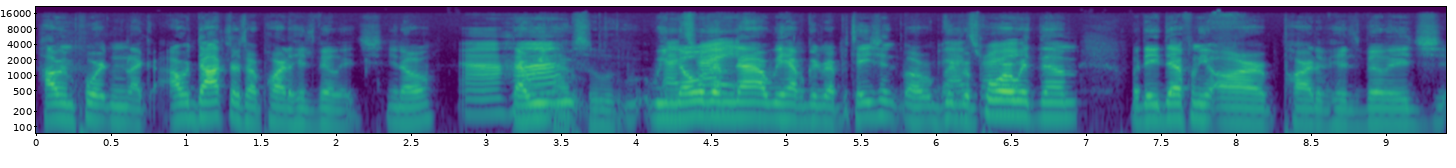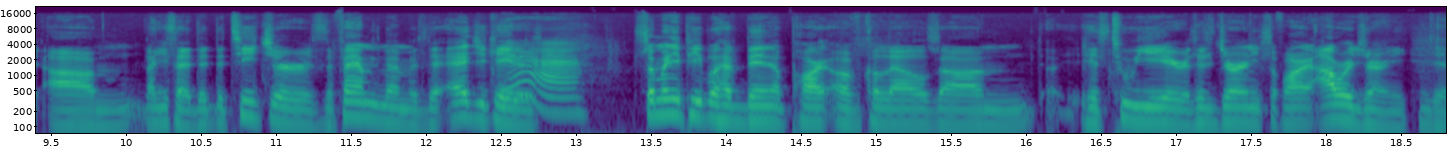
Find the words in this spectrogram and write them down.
how important like our doctors are part of his village. You know Uh that we huh. Absolutely. we That's know them right. now. We have a good reputation or good That's rapport right. with them, but they definitely are part of his village. Um, like you said, the, the teachers, the family members, the educators. Yeah. So many people have been a part of Khalil's um his two years, his journey so far, our journey. Yeah.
